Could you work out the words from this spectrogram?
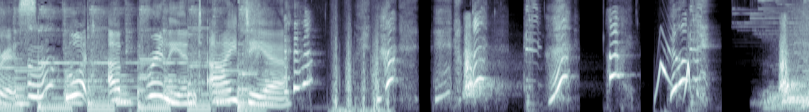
Iris, what a brilliant idea.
